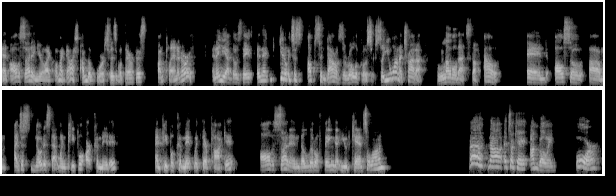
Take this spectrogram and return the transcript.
And all of a sudden you're like, oh my gosh, I'm the worst physical therapist on planet Earth. And then you have those days, and then you know, it's just ups and downs, the roller coaster. So you want to try to level that stuff out. And also, um, I just noticed that when people are committed and people commit with their pocket, all of a sudden the little thing that you'd cancel on, ah, no, it's okay, I'm going. Or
